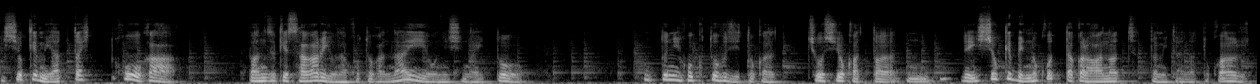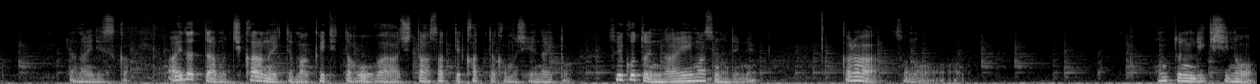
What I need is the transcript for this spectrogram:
一生懸命やった方が番付下がるようなことがないようにしないと本当に北勝富士とか調子良かったで一生懸命残ったからああなっちゃったみたいなとこあるじゃないですか。あれだったらもう力抜いて負けてた方が明日明後日勝ったかもしれないと。そういうことになりますのでね。からその本当に力士の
